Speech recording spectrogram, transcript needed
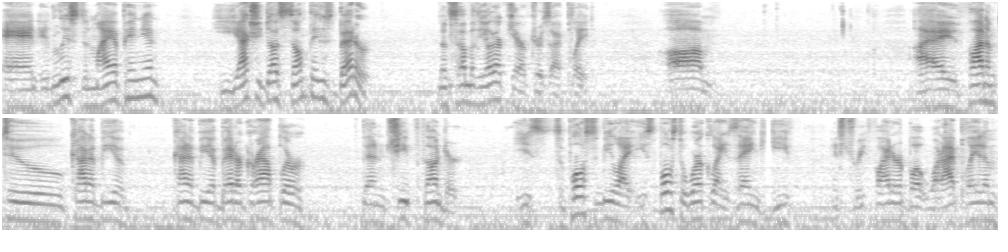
And at least in my opinion he actually does some things better than some of the other characters I played um, I find him to kind of be a kind of be a better grappler than Chief Thunder. He's supposed to be like he's supposed to work like Zangief in Street Fighter, but when I played him,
